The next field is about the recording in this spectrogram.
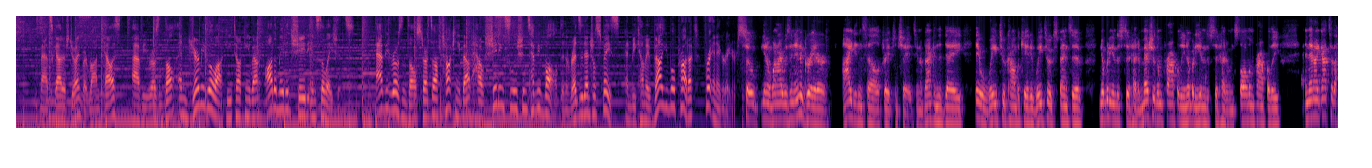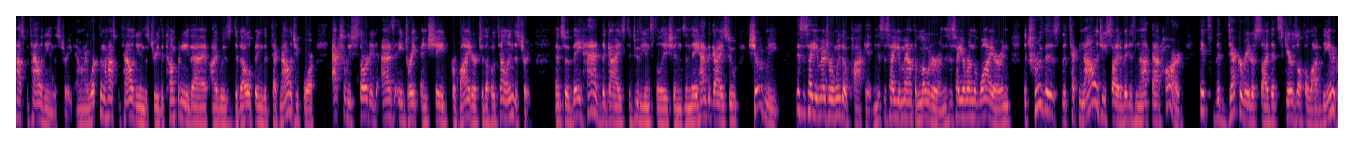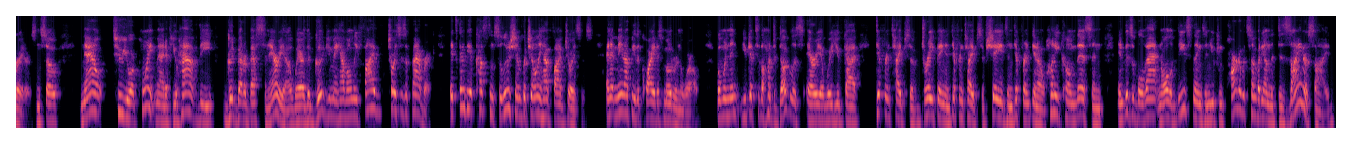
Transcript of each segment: Matt Scott is joined by Ron Callis, Avi Rosenthal, and Jeremy Glowacki talking about automated shade installations. Avi Rosenthal starts off talking about how shading solutions have evolved in the residential space and become a valuable product for integrators. So, you know, when I was an integrator, I didn't sell drapes and shades. You know, back in the day, they were way too complicated, way too expensive. Nobody understood how to measure them properly. Nobody understood how to install them properly. And then I got to the hospitality industry. And when I worked in the hospitality industry, the company that I was developing the technology for actually started as a drape and shade provider to the hotel industry. And so they had the guys to do the installations, and they had the guys who showed me this is how you measure a window pocket, and this is how you mount a motor, and this is how you run the wire. And the truth is, the technology side of it is not that hard. It's the decorator side that scares off a lot of the integrators. And so now, to your point, Matt, if you have the good, better, best scenario where the good you may have only five choices of fabric, it's going to be a custom solution, but you only have five choices. And it may not be the quietest motor in the world. But when then you get to the Hunter Douglas area where you've got different types of draping and different types of shades and different, you know, honeycomb this and invisible that and all of these things, and you can partner with somebody on the designer side.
